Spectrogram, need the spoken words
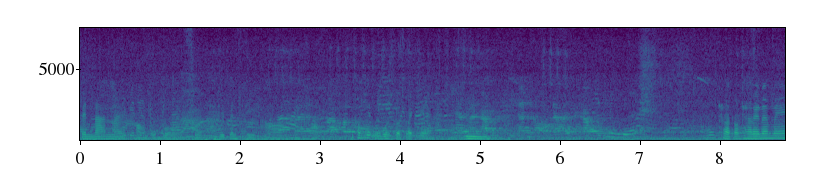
เป็นด้านในของอุโบสถที่เป็นสีทองนะครับเขาเรียกอุโบสถตะแกรงถอดรองเท้าเลยนะแม่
